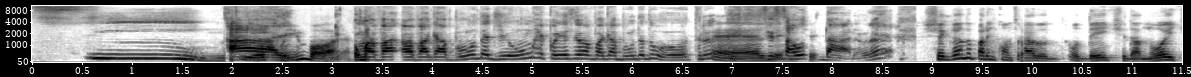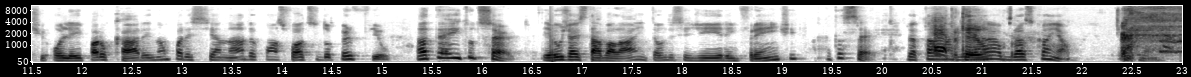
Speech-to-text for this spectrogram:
Sim! Ai, e eu fui embora. Uma va a vagabunda de um reconheceu a vagabunda do outro. É, se gente. saudaram, né? Chegando para encontrar o, o date da noite, olhei para o cara e não parecia nada com as fotos do perfil. Até aí tudo certo. Eu já estava lá, então decidi ir em frente. Ah, tá certo. Já tá é, na guerra, eu... braço canhão.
